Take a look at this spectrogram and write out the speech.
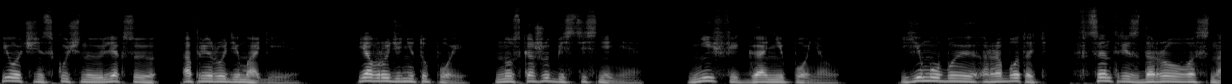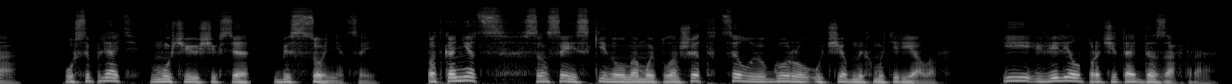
и очень скучную лекцию о природе магии. Я вроде не тупой, но скажу без стеснения. Нифига не понял. Ему бы работать в центре здорового сна, усыплять мучающихся бессонницей. Под конец сенсей скинул на мой планшет целую гору учебных материалов и велел прочитать до завтра.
